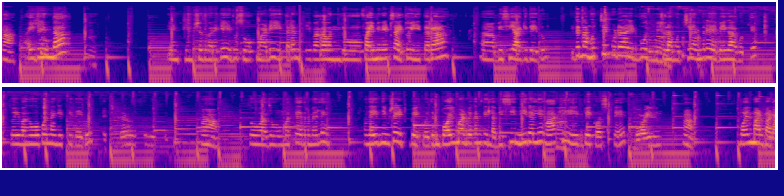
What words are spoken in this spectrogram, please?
ಹಾ ಐದರಿಂದ ಹ್ಮ್. ಎಂಟು ನಿಮಿಷದವರೆಗೆ ಇದು ಸೋಪ್ ಮಾಡಿ ಈ ತರ. ಇವಾಗ ಒಂದು ಫೈವ್ ಮಿನಿಟ್ಸ್ ಆಯ್ತು ಈ ತರ ಬಿಸಿ ಆಗಿದೆ ಇದು. ಇದನ್ನ ಮುಚ್ಚಿ ಕೂಡ ಇಡ್ಬೋದು. ಮುಚ್ಚಳ ಮುಚ್ಚಿ ಅಂದ್ರೆ ಬೇಗ ಆಗುತ್ತೆ. ಸೊ ಇವಾಗ ಓಪನ್ ಆಗಿ ಇಟ್ಟಿದೆ ಇದು. ಹಾ. ಸೊ ಅದು ಮತ್ತೆ ಅದ್ರ ಮೇಲೆ ಒಂದು ಐದು ನಿಮಿಷ ಇಟ್ಬೇಕು ಇದನ್ನ ಬಾಯ್ಲ್ ಮಾಡ್ಬೇಕಂತಿಲ್ಲ. ಬಿಸಿ ನೀರಲ್ಲಿ ಹಾಕಿ ಇಡಬೇಕು ಅಷ್ಟೇ. ಬಾಯ್ಲ್ ಬಾಯ್ಲ್ ಮಾಡ್ಬಾರ್ದು.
